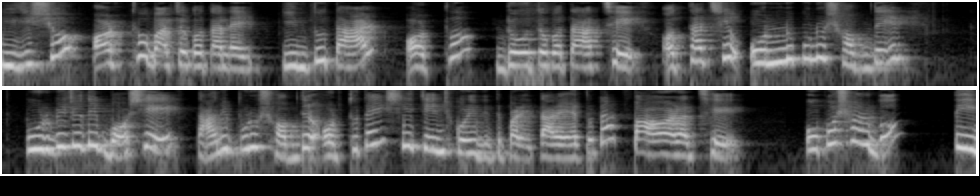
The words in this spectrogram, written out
নিজস্ব অর্থবাচকতা নেই, কিন্তু তার অর্থ দৌতকতা আছে। অর্থাৎ সে অন্য কোনো শব্দের পূর্বে যদি বসে, তাহলে পুরো শব্দের অর্থটাই সে চেঞ্জ করে দিতে পারে। তার এতটা পাওয়ার আছে। উপসর্গ তিন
